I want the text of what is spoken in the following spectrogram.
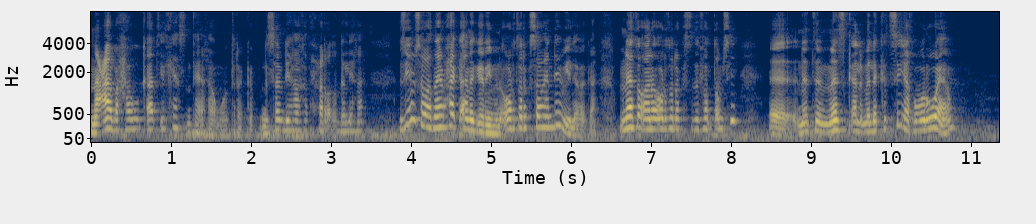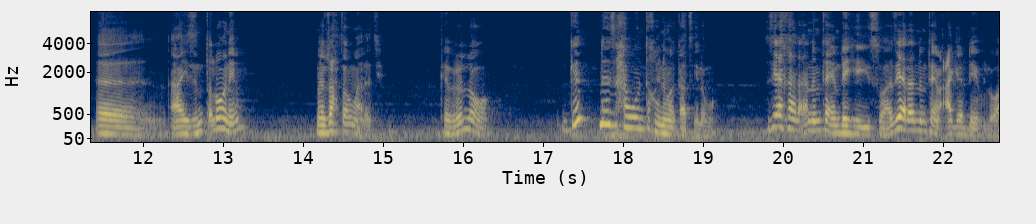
نعاب حوك قاتل كاس انت يا خامو تركب نسب ديها تحرق دليها እዚኦም ሰባት ናይ ብሓቂ ኣነ ገሪምን ኦርቶዶክሳውያን ደብ ኢለ በቃ? ምክንያቱ أنا ኦርቶዶክስ ዝፈልጦም ሲ ነቲ መስቀል ምልክት ሲ የኽብርዎ እዮም ኣይ ዝንጥልዎን እዮም መብዛሕትኦም ማለት እዩ። ክብሪ ኣለዎ። ግን ነዚ ሓዊ እንታይ ኮይኖም ኣቃፂሎሞ እዚኣ ካ ንምንታይ እዮም ደይህይስዋ እዚኣ ንምንታይ እዮም ዓገብ ደይብልዋ?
